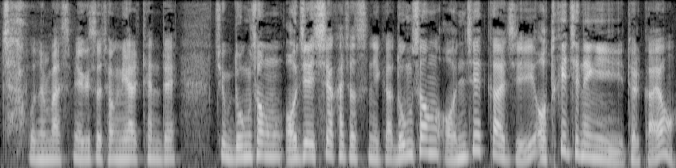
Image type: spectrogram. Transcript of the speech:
자, 오늘 말씀 여기서 정리할 텐데 지금 농성 어제 시작하셨으니까 농성 언제까지 어떻게 진행이 될까요?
